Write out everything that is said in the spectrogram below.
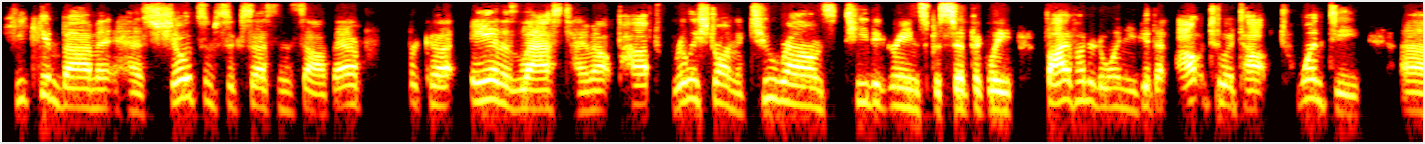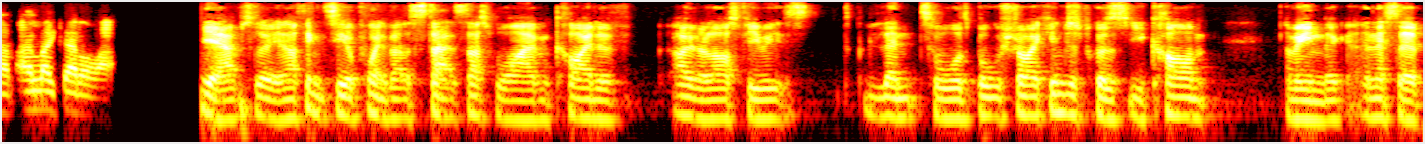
he can bomb it, has showed some success in South Africa. And his last time out popped really strong in two rounds, tee to green specifically. 500 to 1, you get that out to a top 20. Um, I like that a lot. Yeah, absolutely. And I think to your point about the stats, that's why I'm kind of over the last few weeks lent towards ball striking, just because you can't. I mean, unless they're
